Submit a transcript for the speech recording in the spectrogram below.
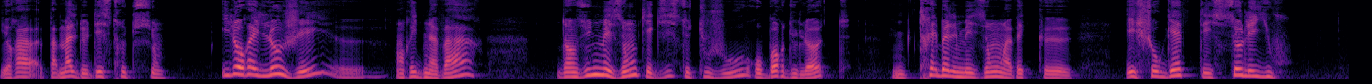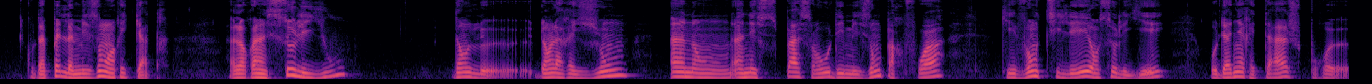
il y aura pas mal de destruction. Il aurait logé, euh, Henri de Navarre, dans une maison qui existe toujours au bord du Lot, une très belle maison avec euh, échauguette et soleilloux, qu'on appelle la maison Henri IV. Alors un soleilloux, dans, le, dans la région, un, un espace en haut des maisons parfois, qui est ventilé, ensoleillé, au dernier étage pour euh,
